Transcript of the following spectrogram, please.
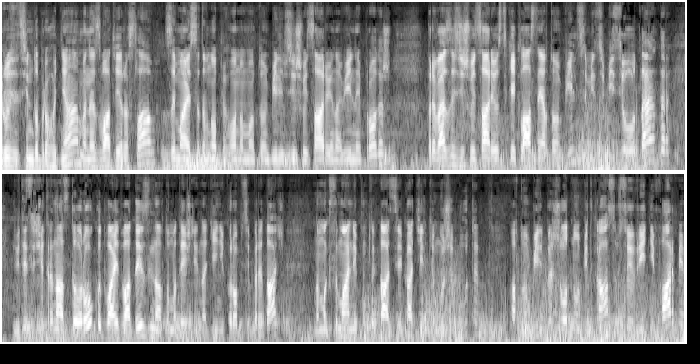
Друзі, всім доброго дня. Мене звати Ярослав. Займаюся давно пригоном автомобілів зі Швейцарії на вільний продаж. Привезли зі Швейцарії ось такий класний автомобіль. Це Mitsubishi Outlander 2013 року, 2.2 дизель на автоматичній надійній коробці передач на максимальній комплектації, яка тільки може бути. Автомобіль без жодного підкрасу, все в рідній фарбі.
